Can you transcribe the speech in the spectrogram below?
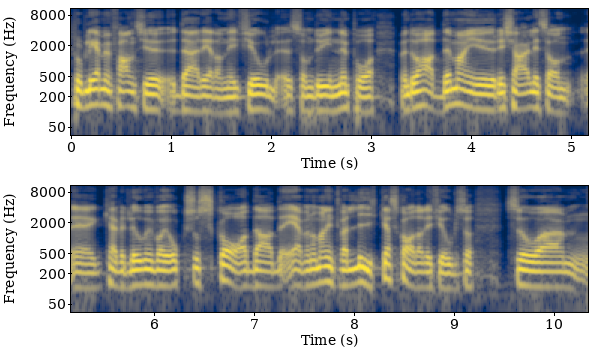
problemen fanns ju där redan i fjol eh, som du är inne på. Men då hade man ju Richarlison. Eh, Calvert Lewin var ju också skadad, även om han inte var lika skadad i fjol så, så um,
